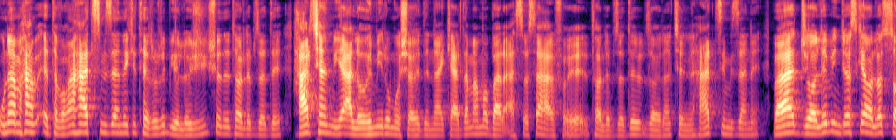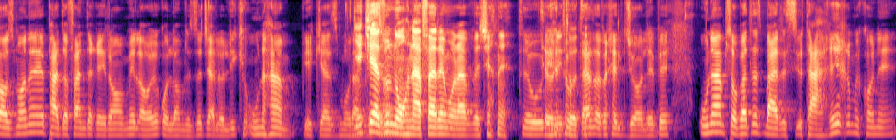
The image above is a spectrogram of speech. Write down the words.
اونم هم اتفاقا حدس می‌زنه که ترور بیولوژیک شده طالب زاده هرچند میگه علائمی رو مشاهده نکردم اما بر اساس حرفای طالب زاده ظاهرا چنین حدسی می‌زنه. و جالب اینجاست که حالا سازمان پدافند غیرعامل آقای غلامرضا جلالی که اون هم یکی از یکی از اون نه نفر مروجانه تئوری توته. داره خیلی جالبه. اونم صحبت از بررسی و تحقیق می‌کنه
